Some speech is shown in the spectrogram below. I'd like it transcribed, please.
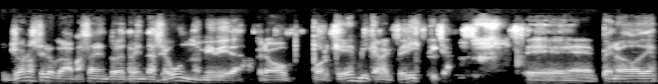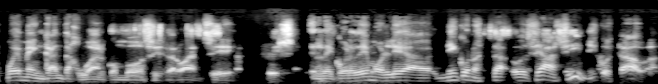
Yo no sé lo que va a pasar dentro de 30 segundos en mi vida, pero porque es mi característica. Eh, pero después me encanta jugar con vos, Germán, sí. Recordémosle a Nico no está, o sea, sí, Nico estaba.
